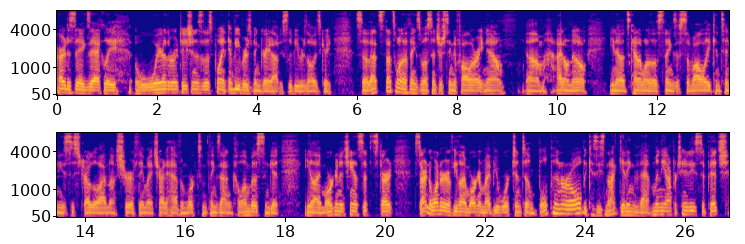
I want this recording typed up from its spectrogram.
hard to say exactly where the rotation is at this point. And Bieber's been great, obviously. Bieber's always great. So that's that's one of the things most interesting to follow right now. Um, I don't know. You know, it's kind of one of those things. If Civale continues to struggle, I'm not sure if they might try to have him work some things out in Columbus and get Eli Morgan a chance to start. Starting to wonder if Eli Morgan might be worked into a bullpen role because he's not getting that many opportunities to pitch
